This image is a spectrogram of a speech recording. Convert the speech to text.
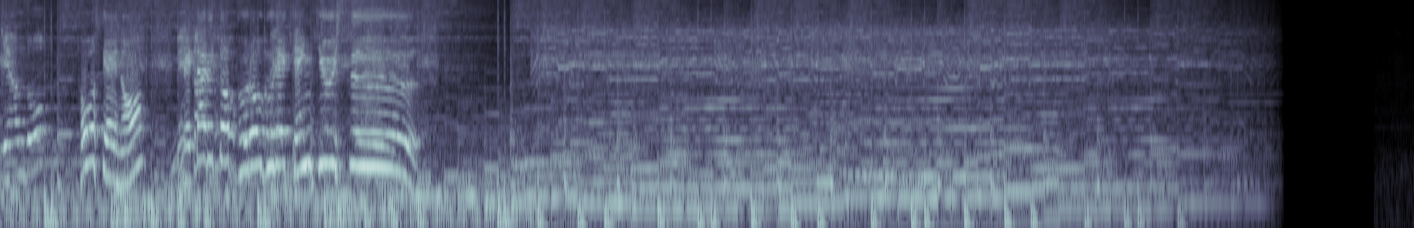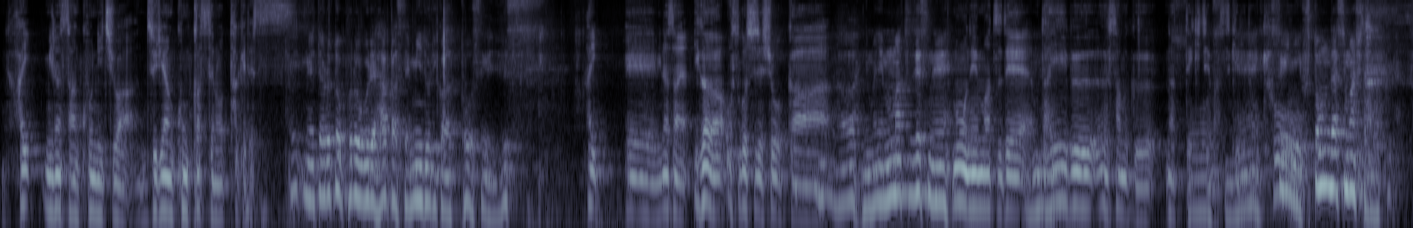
竹東西のメタルとプログレ研究室。はい皆さんこんにちは。ジュリアンコンカッセの竹です。メタルとプログレ博士緑川東生です。はい、えー、皆さんいかがお過ごしでしょうか？年末ですね。もう年末でだいぶ寒くなってきてますけれども、そうですねついに布団出しました。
